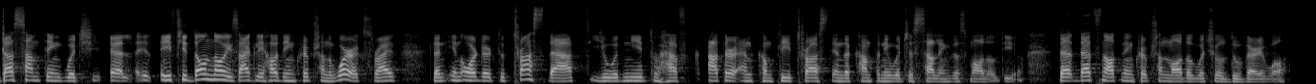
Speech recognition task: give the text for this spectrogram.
does something which, uh, if you don't know exactly how the encryption works, right, then in order to trust that, you would need to have utter and complete trust in the company which is selling this model to you. That, that's not an encryption model which will do very well.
